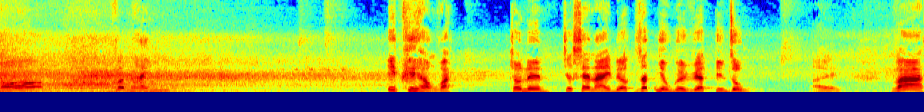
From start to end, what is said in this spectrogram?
Nó vận hành ít khi hỏng vặt, cho nên chiếc xe này được rất nhiều người Việt tin dùng. Đấy. Và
